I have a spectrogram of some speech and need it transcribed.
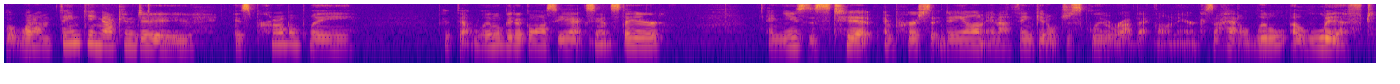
But what I'm thinking I can do is probably put that little bit of glossy accents there and use this tip and press it down and I think it'll just glue it right back on there because I had a little a lift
